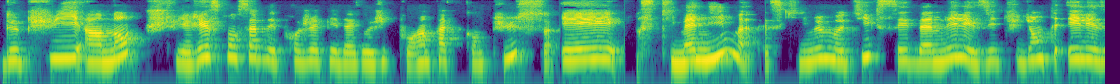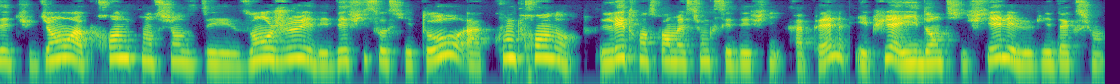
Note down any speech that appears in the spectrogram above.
Depuis un an, je suis responsable des projets pédagogiques pour Impact Campus et ce qui m'anime, ce qui me motive, c'est d'amener les étudiantes et les étudiants à prendre conscience des enjeux et des défis sociétaux, à comprendre les transformations que ces défis appellent, et puis à identifier les leviers d'action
